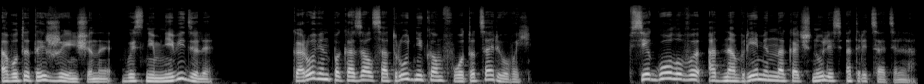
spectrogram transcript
А вот этой женщины вы с ним не видели? Коровин показал сотрудникам фото Царёвой. Все головы одновременно качнулись отрицательно.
